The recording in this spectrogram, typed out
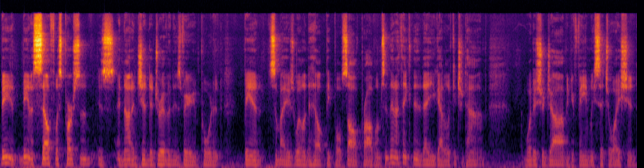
being being a selfless person is and not agenda driven is very important being somebody who's willing to help people solve problems. And then I think at the end of the day, you got to look at your time. What is your job and your family situation?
